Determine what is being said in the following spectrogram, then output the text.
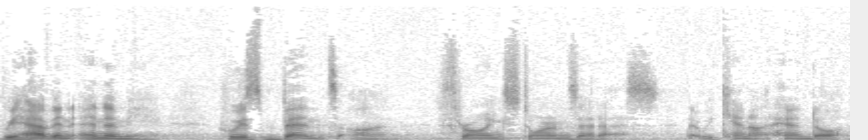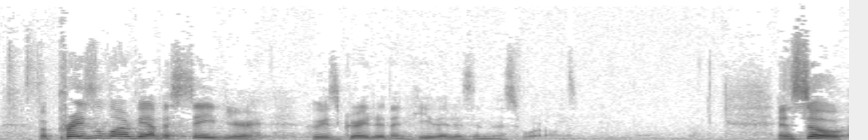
We have an enemy who is bent on throwing storms at us that we cannot handle. But praise the Lord, we have a Savior who is greater than he that is in this world. And so,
